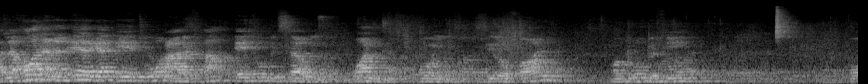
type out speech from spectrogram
هلا هون أنا الأريا A2 عارفها. A2 بتساوي 1.05 مضروبة في 0.0012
